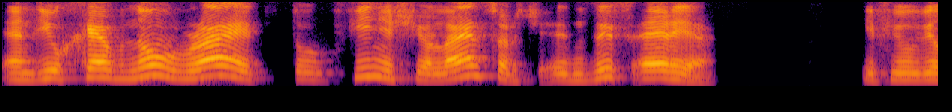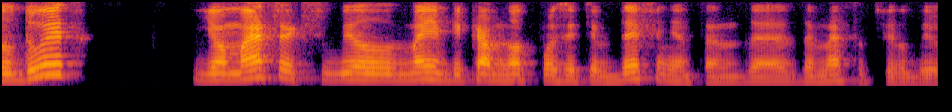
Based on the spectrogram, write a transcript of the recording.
and you have no right to finish your line search in this area if you will do it, your matrix will may become not positive definite and uh, the method will be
